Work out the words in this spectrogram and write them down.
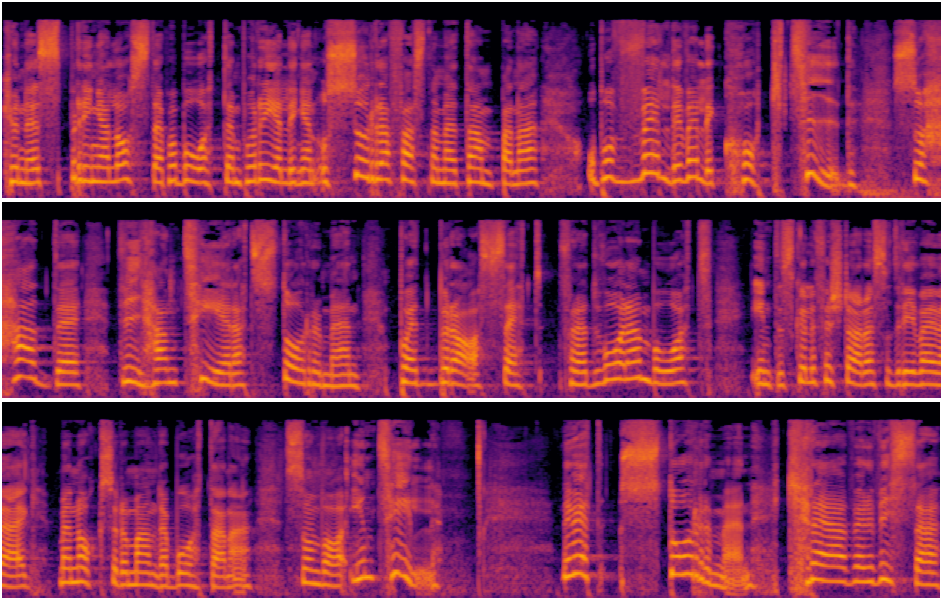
kunde springa loss där på båten på relingen och surra fast de här tamparna. Och på väldigt, väldigt kort tid så hade vi hanterat stormen på ett bra sätt för att våran båt inte skulle förstöras och driva iväg, men också de andra båtarna som var intill. Ni vet, stormen kräver vissa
